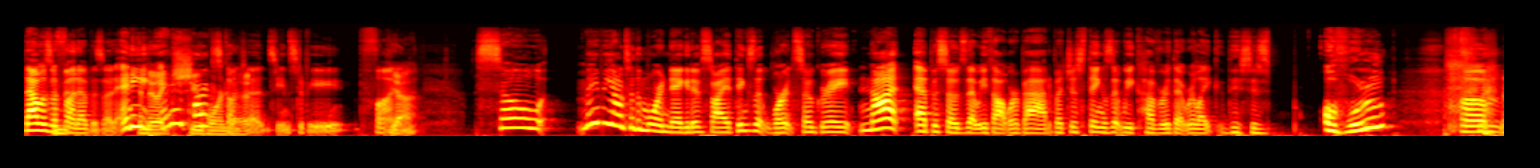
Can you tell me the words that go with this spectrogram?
That was a fun episode. Any they, like, any parks shoehorned it. content seems to be fun. Yeah. So maybe onto the more negative side, things that weren't so great. Not episodes that we thought were bad, but just things that we covered that were like, this is awful. Um,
